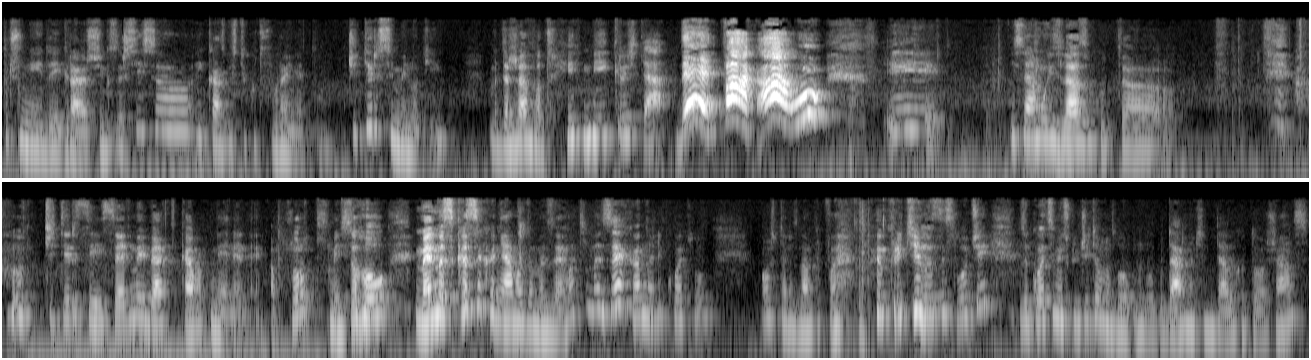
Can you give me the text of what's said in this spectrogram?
почни да играеш екзерсиса и казвай стихотворението. 40 минути ме държа вътре и ми крещя Не, пак, а, у! И, и само излязох от, а, от 47 и бях такава, не, не, не, абсурд, в смисъл, мен ме скъсаха, няма да ме вземат и ме взеха, нали, което Още не знам по каква причина се случи, за което съм изключително благодарна, че ми дадоха този шанс.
